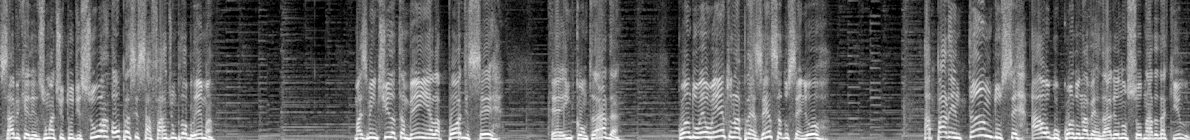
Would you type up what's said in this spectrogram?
sabe, queridos, uma atitude sua ou para se safar de um problema. Mas mentira também ela pode ser é, encontrada quando eu entro na presença do Senhor, aparentando ser algo, quando na verdade eu não sou nada daquilo.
